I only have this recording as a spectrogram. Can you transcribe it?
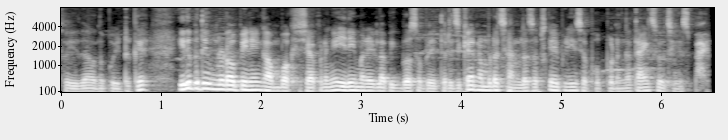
ஸோ இதுதான் வந்து போயிட்டுருக்கு. இதை பற்றி உங்களோட ஒப்பீனியன் காம்பாக்ஸ் ஷேர் பண்ணுங்கள் இதே மாதிரி எல்லா பிக் பாஸ் அப்படியே தெரிஞ்சுக்க. நம்மளோட சேனலை சப்ஸ்கிரைப் பண்ணி சப்போர்ட் பண்ணுங்கள் தேங்க்ஸ் ஃபார் வாட்சிங் பை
